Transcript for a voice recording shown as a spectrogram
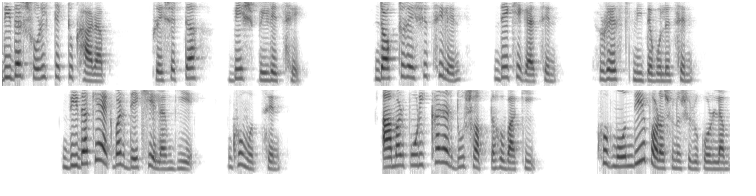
দিদার শরীরটা একটু খারাপ প্রেশারটা বেশ বেড়েছে। ডক্টর এসেছিলেন দেখে গেছেন। রেস্ট নিতে বলেছেন। দিদাকে একবার দেখে এলাম গিয়ে। ঘুমোচ্ছেন। আমার পরীক্ষার আর দু সপ্তাহ বাকি। খুব মন দিয়ে পড়াশুনো শুরু করলাম।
